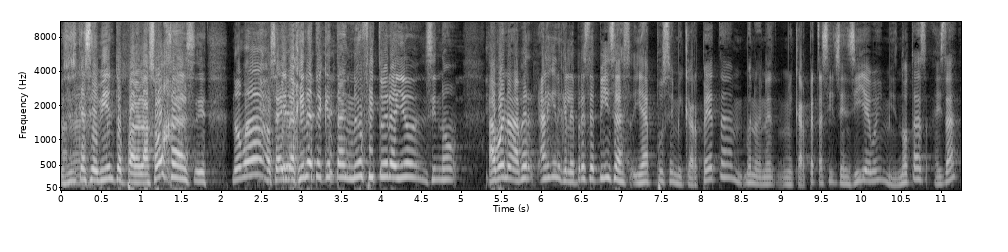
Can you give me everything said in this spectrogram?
pues es que hace viento para las hojas. No más, o sea, imagínate qué tan neófito era yo. Si no, ah, bueno, a ver, alguien que le preste pinzas. Ya puse mi carpeta, bueno, en mi carpeta así sencilla, güey, mis notas, ahí está.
